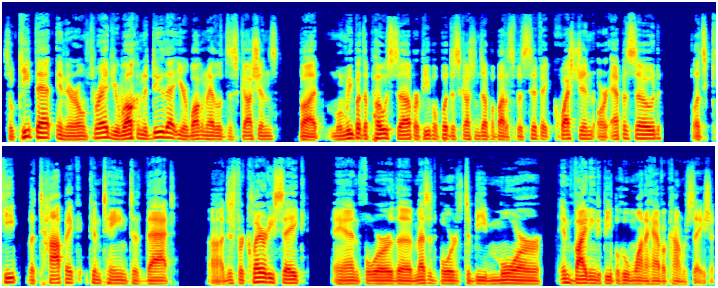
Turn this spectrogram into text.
So keep that in their own thread. You're welcome to do that. You're welcome to have those discussions. But when we put the posts up or people put discussions up about a specific question or episode, let's keep the topic contained to that uh, just for clarity's sake and for the message boards to be more inviting to people who want to have a conversation.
